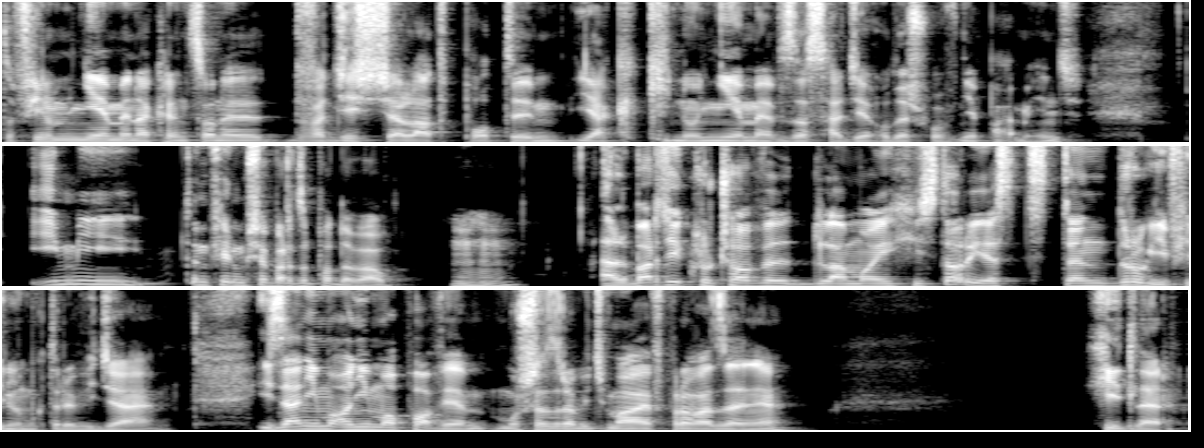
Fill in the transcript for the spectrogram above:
To film niemy nakręcony 20 lat po tym, jak kino nieme w zasadzie odeszło w niepamięć. I mi ten film się bardzo podobał. Mhm. Ale bardziej kluczowy dla mojej historii jest ten drugi film, który widziałem. I zanim o nim opowiem, muszę zrobić małe wprowadzenie. Hitler.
